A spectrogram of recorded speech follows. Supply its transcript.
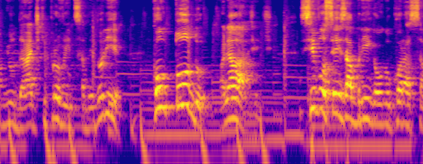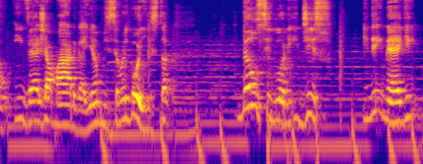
humildade que provém de sabedoria Contudo, olha lá, gente. Se vocês abrigam no coração inveja amarga e ambição egoísta, não se gloriem disso e nem neguem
